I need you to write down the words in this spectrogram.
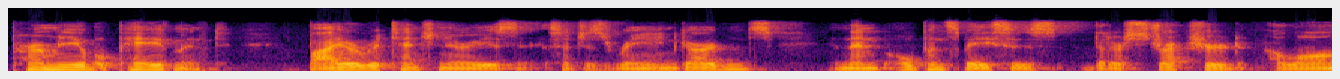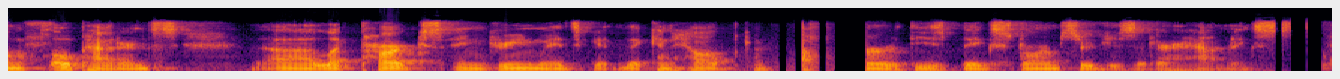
permeable pavement, bioretention areas such as rain gardens, and then open spaces that are structured along flow patterns uh, like parks and greenways that can help buffer these big storm surges that are happening. So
